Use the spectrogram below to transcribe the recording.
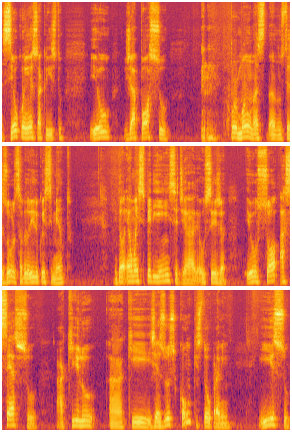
se eu conheço a Cristo, eu já posso pôr mão nas, nos tesouros de sabedoria e do conhecimento. Então é uma experiência diária, ou seja, eu só acesso aquilo ah, que Jesus conquistou para mim. E isso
